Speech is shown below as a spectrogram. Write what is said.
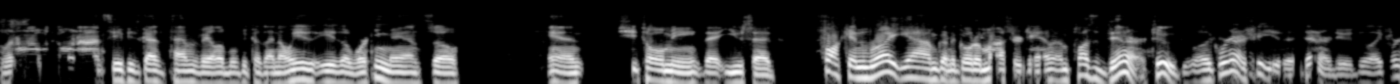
know what's going on. See if he's got the time available because I know he's, he's a working man. So, and she told me that you said, fucking right. Yeah, I'm to go to Monster Jam and plus dinner too. Like, we're to treat you to dinner, dude. Like, we're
